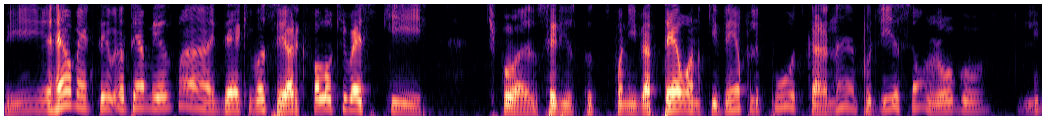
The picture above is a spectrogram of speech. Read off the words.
E realmente eu tenho a mesma ideia que você. A hora que falou que vai que tipo, seria disponível até o ano que vem, eu falei, putz, cara, né? Podia ser um jogo li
